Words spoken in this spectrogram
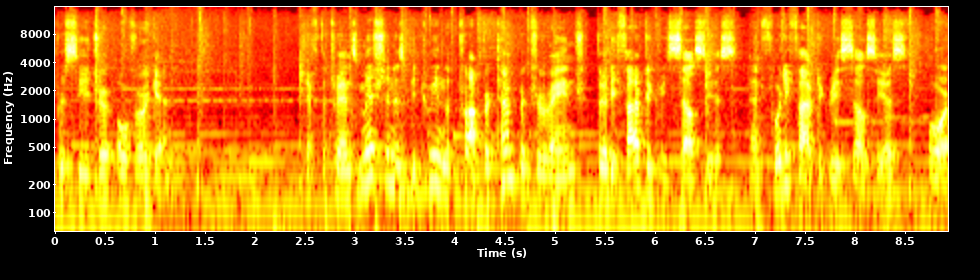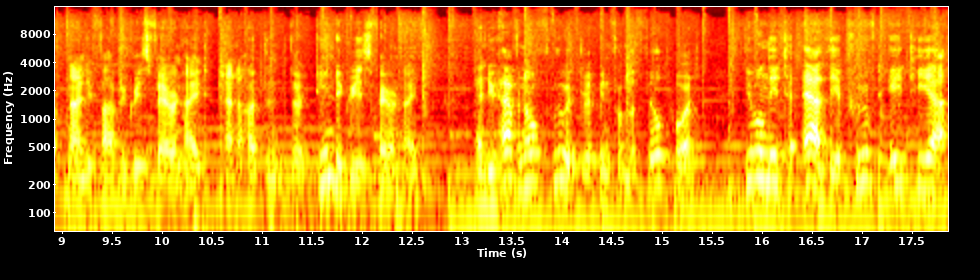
procedure over again. If the transmission is between the proper temperature range, 35 degrees Celsius and 45 degrees Celsius, or 95 degrees Fahrenheit and 113 degrees Fahrenheit, and you have no fluid dripping from the fill port, you will need to add the approved ATF.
